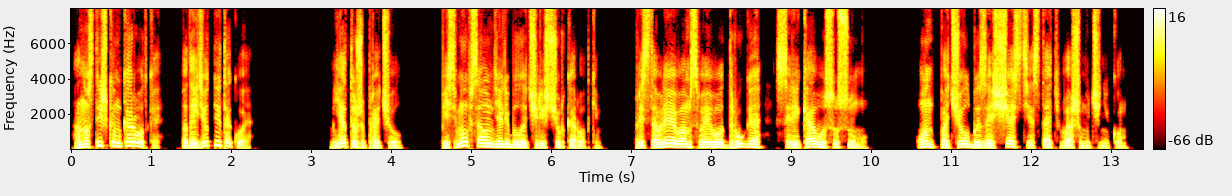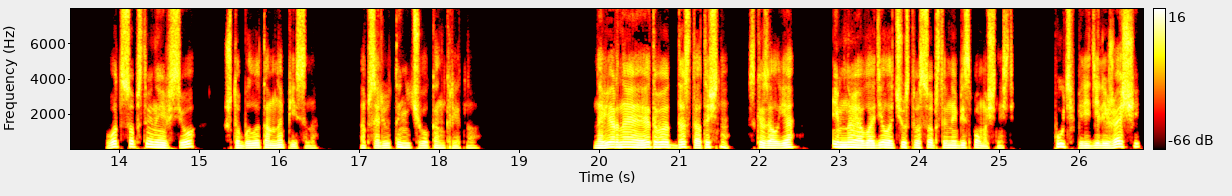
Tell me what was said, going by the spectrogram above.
Оно слишком короткое. Подойдет ли такое? Я тоже прочел. Письмо в самом деле было чересчур коротким. Представляю вам своего друга Сарикаву Сусуму. Он почел бы за счастье стать вашим учеником. Вот, собственно, и все, что было там написано. Абсолютно ничего конкретного. «Наверное, этого достаточно», — сказал я, и мной овладело чувство собственной беспомощности. Путь впереди лежащий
